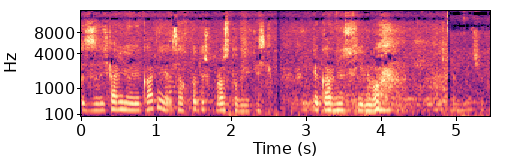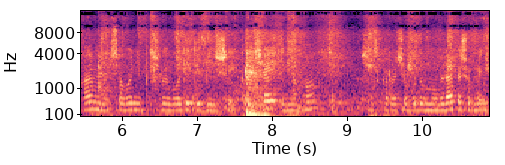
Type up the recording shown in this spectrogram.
звичайної лікарні заходиш просто в якусь лікарню з фільму. Ми чекаємо, сьогодні почали водити більше і плечей, і нога. Коротше, буду вмовляти, щоб мені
